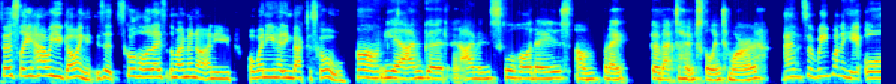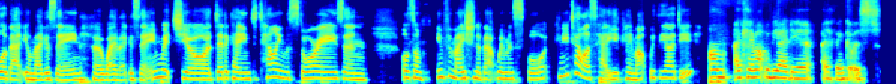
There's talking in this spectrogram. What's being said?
Firstly, how are you going? Is it school holidays at the moment, or, you, or when are you heading back to school? Um, yeah, I'm good, and I'm in school holidays. Um, but I go back to homeschooling tomorrow. And so we want to hear all about your magazine, Her Way magazine, which you're dedicating to telling the stories and also information about women's sport. Can you tell us how you came up with the idea? Um, I came up with the idea, I think it was,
